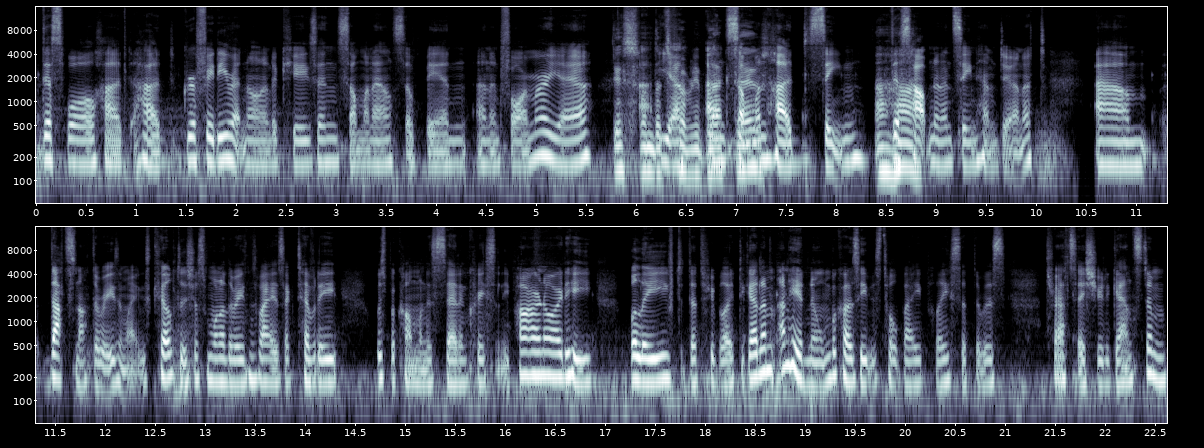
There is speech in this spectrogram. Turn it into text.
this wall had had graffiti written on it accusing someone else of being an informer. Yeah, This one that's Uh, yeah, probably blacked and someone out. had seen this Uh-huh. happening and seen him doing it. Um, that's not the reason why he was killed. It's just one of the reasons why his activity was becoming, as said, increasingly paranoid. He believed that people out to get him, and he had known because he was told by police that there was threats issued against him.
